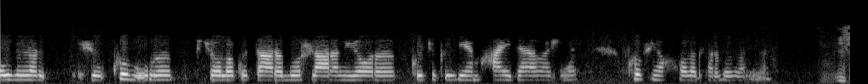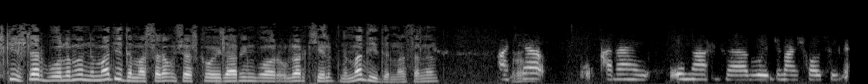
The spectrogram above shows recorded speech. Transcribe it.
oldinlar shu ko'p urib quchoqlab ko'tarib boshlarini yorib ko'cha ko'yga ham haydab mana shunday ko'pgina holatlar bo'lgan ichki ishlar bo'limi nima deydi? Masalan uchastkavoylaring bor ular kelib nima deydi? Masalan aka qarang u narsa bo'yicha mana shu hozir sizga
